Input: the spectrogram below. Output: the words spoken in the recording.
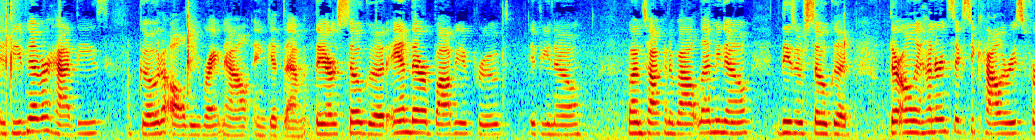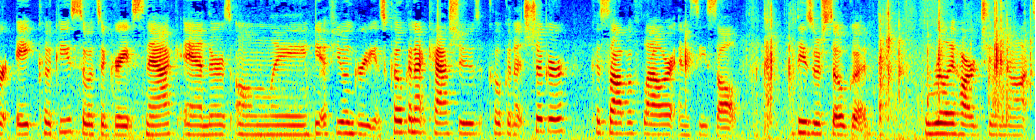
If you've never had these, go to Aldi right now and get them. They are so good and they're Bobby approved, if you know who I'm talking about, let me know. These are so good. They're only 160 calories for eight cookies, so it's a great snack. And there's only a few ingredients, coconut cashews, coconut sugar, cassava flour, and sea salt. These are so good. Really hard to not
